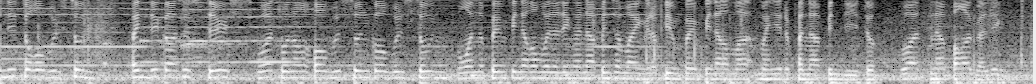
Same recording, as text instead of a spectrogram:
Andito cobblestone. Ay, hindi kaso stairs. What? Walang cobblestone, cobblestone. Kung ano pa yung pinakamadaling hanapin sa Minecraft, yung pa yung pinakamahirap hanapin dito. What? Napakagaling.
